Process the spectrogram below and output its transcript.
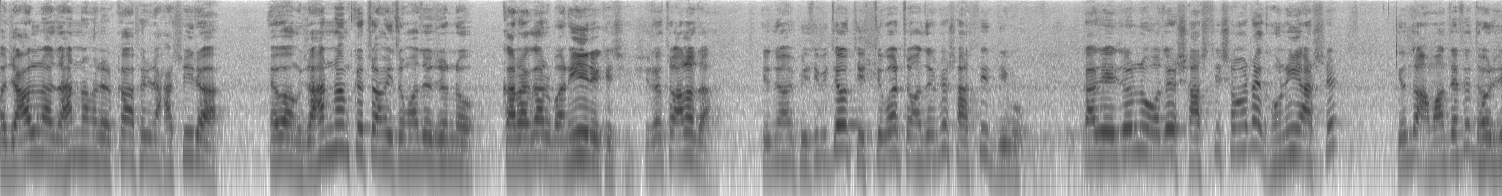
ও জাহালনা জাহান্নামের কাফির হাসিরা এবং জাহান্নামকে তো আমি তোমাদের জন্য কারাগার বানিয়ে রেখেছি, সেটা তো আলাদা। কিন্তু আমি পৃথিবীতেও তৃতীয়বার তোমাদেরকে শাস্তি দিব। কাজে এই জন্য ওদের শাস্তির সময়টা ঘনিয়ে আসে, কিন্তু আমাদের তো ধৈর্য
